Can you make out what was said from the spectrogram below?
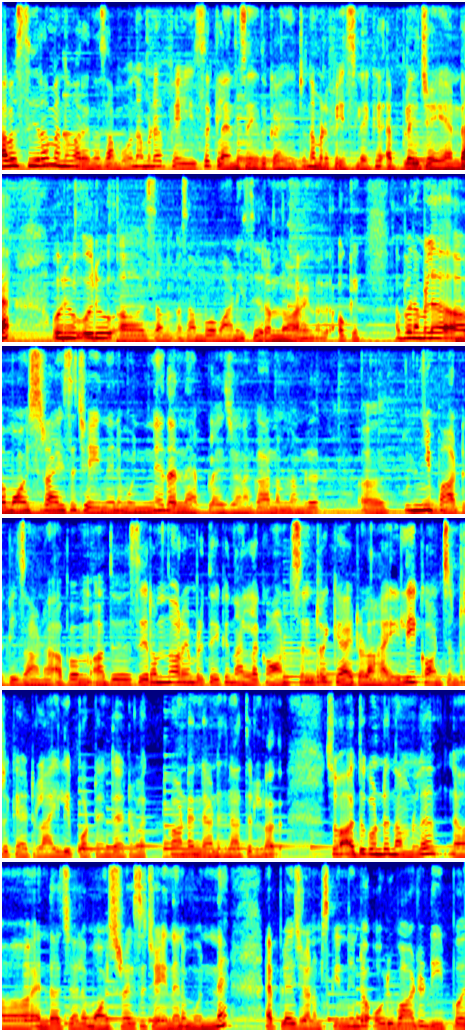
അപ്പോൾ സിറം എന്ന് പറയുന്ന സംഭവം നമ്മുടെ ഫേസ് ക്ലെൻസ് ചെയ്ത് കഴിഞ്ഞിട്ട് നമ്മുടെ ഫേസിലേക്ക് അപ്ലൈ ചെയ്യേണ്ട ഒരു ഒരു സംഭവമാണ് ഈ സിറം എന്ന് പറയുന്നത്. ഓക്കെ അപ്പോൾ നമ്മൾ മോയ്സ്ചറൈസ് ചെയ്യുന്നതിന് മുന്നേ തന്നെ അപ്ലൈ ചെയ്യണം. കാരണം നമ്മൾ കുഞ്ഞി പാർട്ടിക്കിൾസ് ആണ്. അപ്പം അത് സിറം എന്ന് പറയുമ്പോഴത്തേക്ക് നല്ല കോൺസെൻട്രിക് ആയിട്ടുള്ള ഹൈലി കോൺസെൻട്രിക് ആയിട്ടുള്ള ഹൈലി പൊട്ടന്റ് ആയിട്ടുള്ള കോണ്ടന്റ് ആണ് ഇതിനകത്തുള്ളത്. സോ അതുകൊണ്ട് നമ്മൾ എന്താ വെച്ചാൽ മോയ്സ്ചറൈസ് ചെയ്യുന്നതിന് മുന്നേ അപ്ലൈ ചെയ്യണം. സ്കിന്നിന്റെ ഒരുപാട് ഡീപ്പർ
